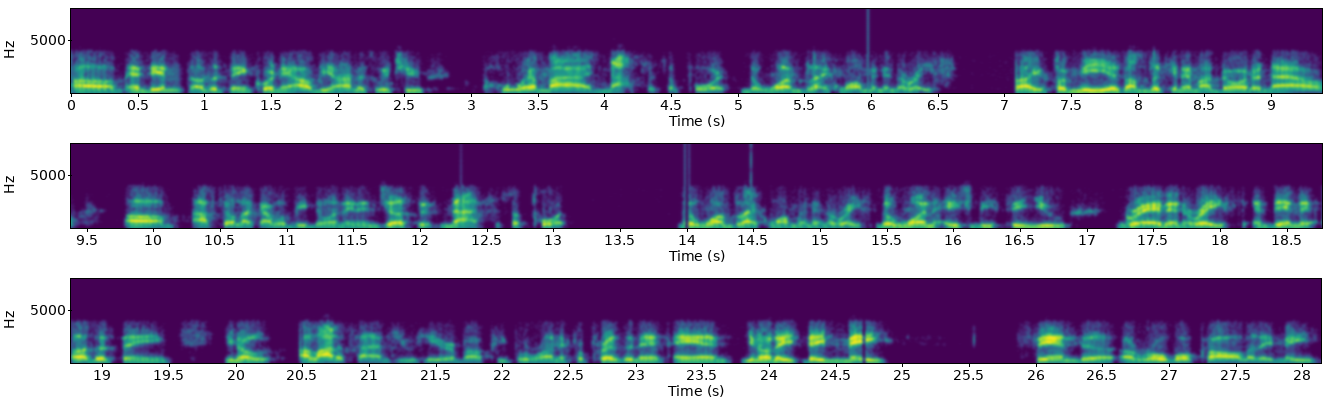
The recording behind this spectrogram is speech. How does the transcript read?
Um, and then the other thing, Courtney, I'll be honest with you, who am I not to support the one black woman in the race? right? For me, as I'm looking at my daughter now, um, I feel like I would be doing an injustice not to support the one black woman in a race, the one HBCU grad in a race. And then the other thing, you know, a lot of times you hear about people running for president and, you know, they, they may send a, a robocall or they may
